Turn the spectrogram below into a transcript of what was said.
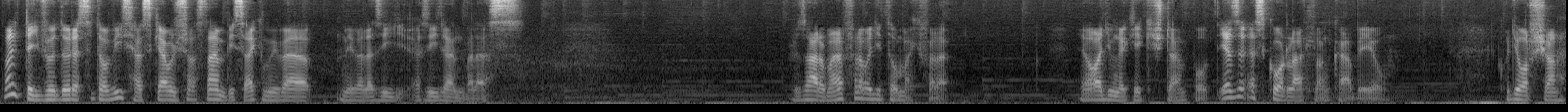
Van itt egy vödör, ezt szerintem a vízhez kell, és azt nem viszek, mivel, mivel ez, így, ez így rendben lesz. Zárom elfele, vagy itom megfele? Ja, adjunk neki egy kis tempót. Ez, ez korlátlan kb. jó. Akkor gyorsan.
